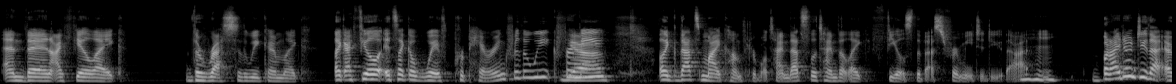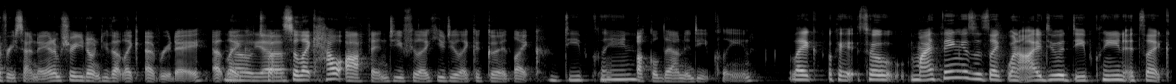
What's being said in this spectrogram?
and then i feel like the rest of the week i'm like like i feel it's like a way of preparing for the week for Yeah. me like that's my comfortable time that's the time that like feels the best for me to do that Mm-hmm. but i don't do that every sunday and i'm sure you don't do that like every day at like 12 yeah. so like how often do you feel like you do like a good like Deep clean. buckle down and deep clean Like okay, so my thing is is like when I do a deep clean, it's like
